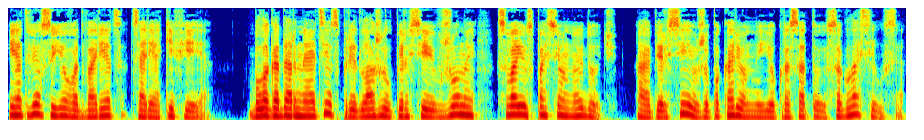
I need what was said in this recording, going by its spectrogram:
и отвез ее во дворец царя Кефея. Благодарный отец предложил Персею в жены свою спасенную дочь, а Персей, уже покоренный ее красотой, согласился.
